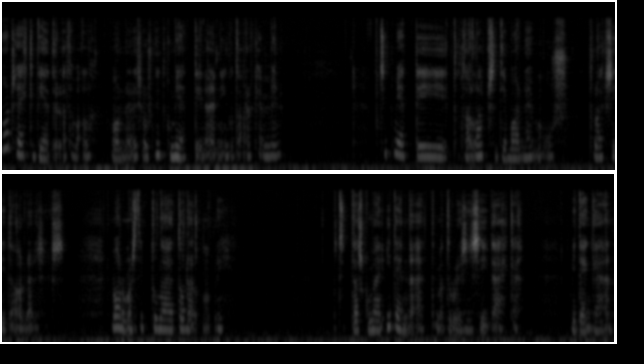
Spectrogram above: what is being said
No on se ehkä tietyllä tavalla onnellisuus, nyt kun miettii näin niin kuin tarkemmin. Sitten miettii tota, lapset ja vanhemmuus. Tuleeko siitä onnelliseksi? Varmasti tulee todella moni. Mutta sitten taas kun mä en itse näe, että mä tulisin siitä ehkä mitenkään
